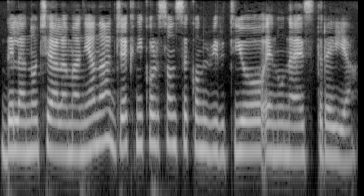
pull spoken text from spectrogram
De la noche a la mañana, Jack Nicholson se convirtió en una estrella.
